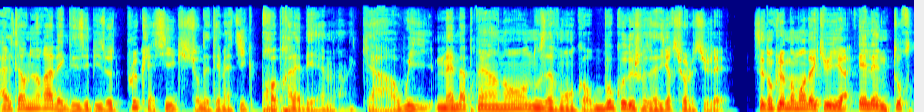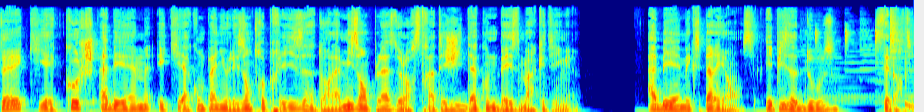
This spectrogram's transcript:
alternera avec des épisodes plus classiques sur des thématiques propres à la BM. Car oui, même après un an, nous avons encore beaucoup de choses à dire sur le sujet. C'est donc le moment d'accueillir Hélène Tourtet, qui est coach ABM et qui accompagne les entreprises dans la mise en place de leur stratégie d'account-based marketing. ABM Experience, épisode 12, c'est parti.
